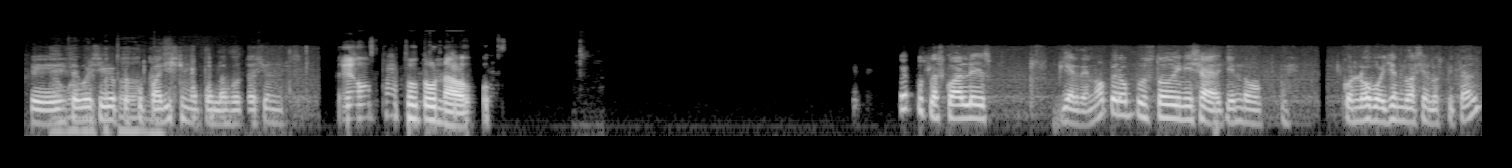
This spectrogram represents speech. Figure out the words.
Ah, ese güey sigue Donald. preocupadísimo por las votaciones. El pato Donald. Eh, pues las cuales pues, pierden, ¿no? Pero pues todo inicia yendo con Lobo yendo hacia el hospital,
